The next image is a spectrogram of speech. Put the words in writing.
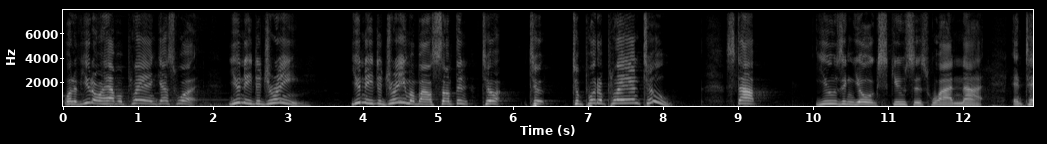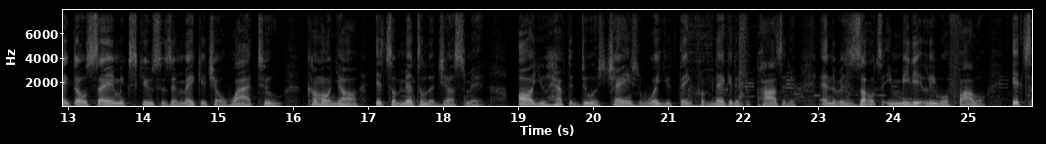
Well, if you don't have a plan, guess what? You need to dream. You need to dream about something to to to put a plan to. Stop using your excuses why not and take those same excuses and make it your why to. Come on y'all, it's a mental adjustment. All you have to do is change the way you think from negative to positive and the results immediately will follow. It's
